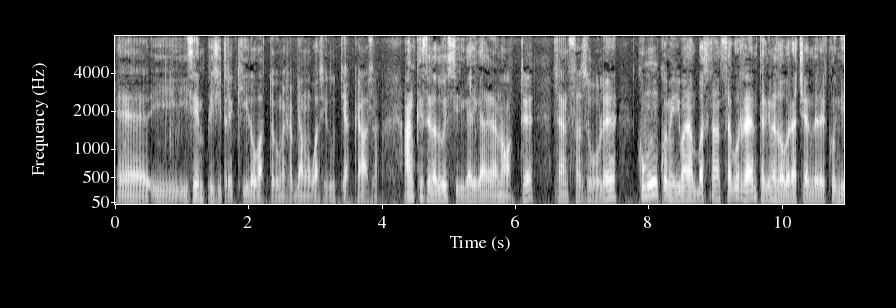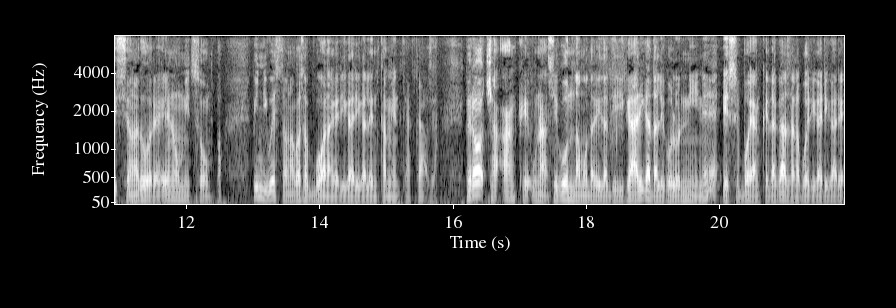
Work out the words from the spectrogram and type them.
eh, i, i, semplici 3 kW come abbiamo quasi tutti a casa anche se la dovessi ricaricare la notte senza sole comunque mi rimane abbastanza corrente che ne so per accendere il condizionatore e non mi zompa. Quindi questa è una cosa buona che ricarica lentamente a casa. Però c'è anche una seconda modalità di ricarica dalle colonnine e se vuoi anche da casa la puoi ricaricare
